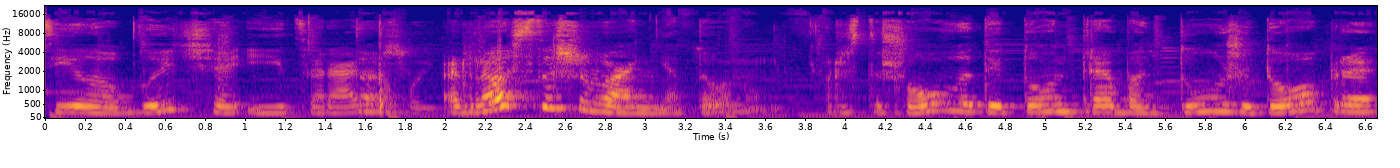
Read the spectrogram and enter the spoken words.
ціле обличчя, і це реально Тож, розташування тону. Розташовувати тон треба дуже добре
